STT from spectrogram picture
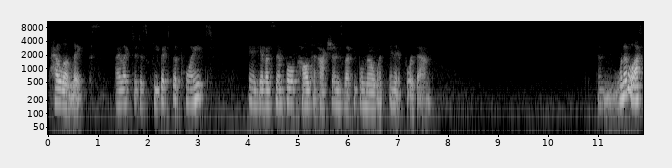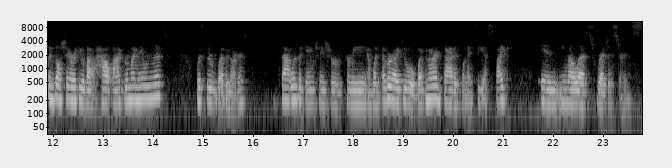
hella links. I like to just keep it to the point and give a simple call to action so that people know what's in it for them. And one of the last things I'll share with you about how I grew my mailing list was through webinars. That was a game changer for me. And whenever I do a webinar, that is when I see a spike in email list registrants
